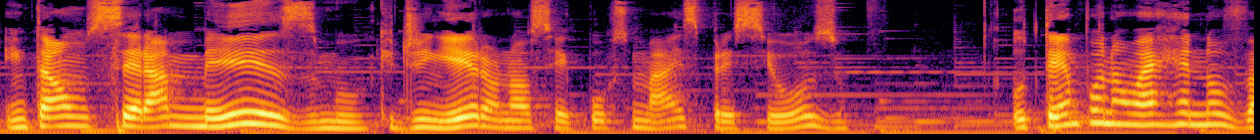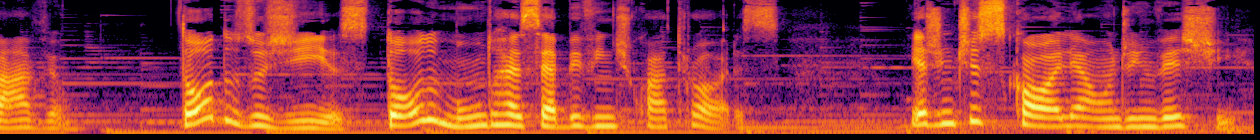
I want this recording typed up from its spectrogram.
Então, será mesmo que dinheiro é o nosso recurso mais precioso? O tempo não é renovável. Todos os dias, todo mundo recebe 24 horas. E a gente escolhe aonde investir.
